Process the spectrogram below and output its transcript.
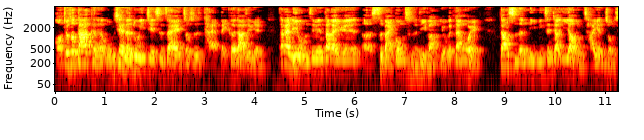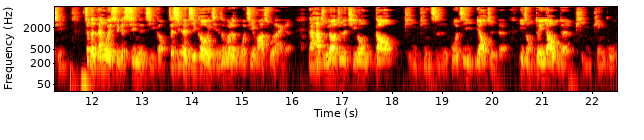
哦，就是说大家可能我们现在的录音间是在就是台北科大这边，大概离我们这边大概约呃四百公尺的地方有个单位，当时的名名称叫医药品查验中心。这个单位是一个新的机构，这新的机构以前是为了国际化出来的。那它主要就是提供高品品质、国际标准的一种对药物的评评估。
